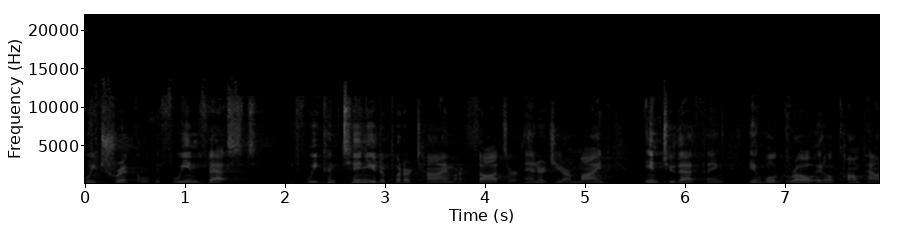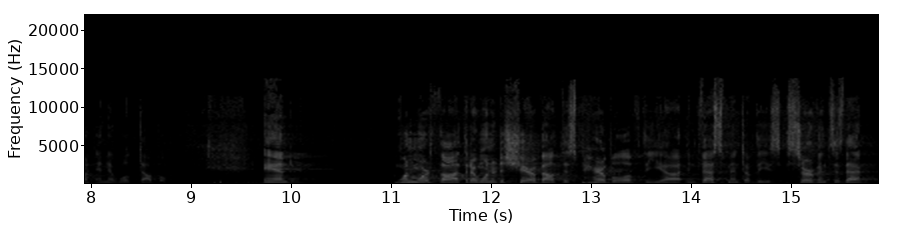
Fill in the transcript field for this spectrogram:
we trickle, if we invest, if we continue to put our time, our thoughts, our energy, our mind into that thing, it will grow, it'll compound, and it will double. And one more thought that I wanted to share about this parable of the uh, investment of these servants is that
